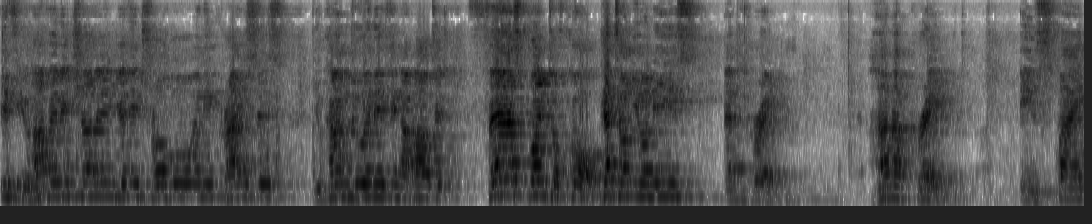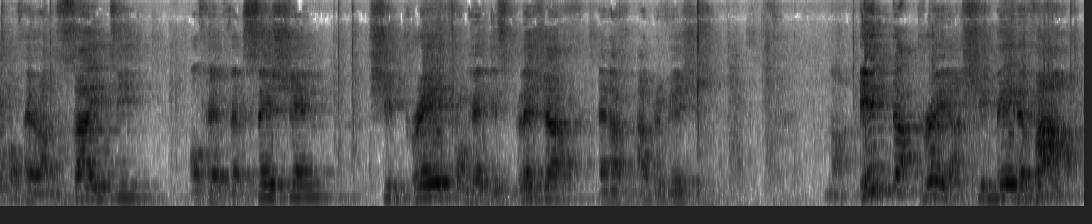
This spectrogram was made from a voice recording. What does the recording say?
If you have any challenge, any trouble, any crisis, you can't do anything about it, first point of call, get on your knees and pray. Hannah prayed in spite of her anxiety, of her vexation. She prayed from her displeasure and aggravation. Now, in that prayer, she made a vow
